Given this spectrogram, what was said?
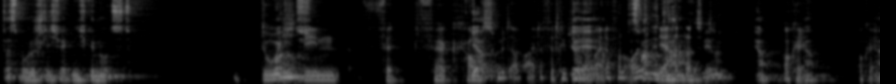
Das wurde schlichtweg nicht genutzt. Durch und den Verkaufsmitarbeiter, ja. Vertriebsmitarbeiter ja, ja, von euch? Der hat das. Ja. Okay. Okay.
